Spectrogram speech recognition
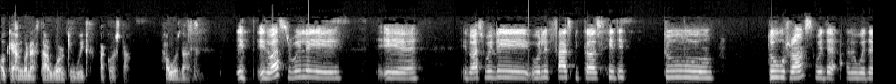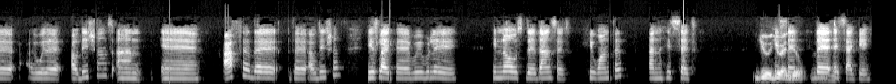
okay, I'm gonna start working with Acosta? How was that? It it was really uh, it was really really fast because he did two two runs with the with the with the auditions and uh, after the the audition he's like uh, we really he knows the dancers he wanted and he said you you and you the, exactly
